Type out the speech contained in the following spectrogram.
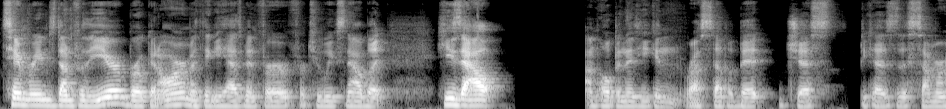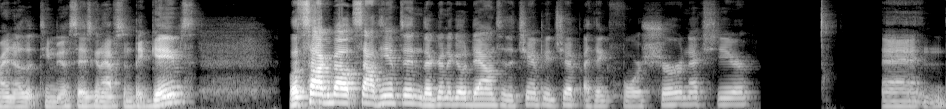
Tim Ream's done for the year, broken arm. I think he has been for, for two weeks now, but he's out. I'm hoping that he can rest up a bit just because this summer I know that Team USA is going to have some big games. Let's talk about Southampton. They're going to go down to the championship, I think, for sure next year. And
